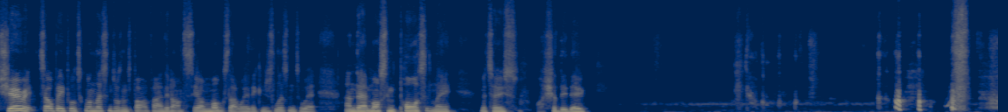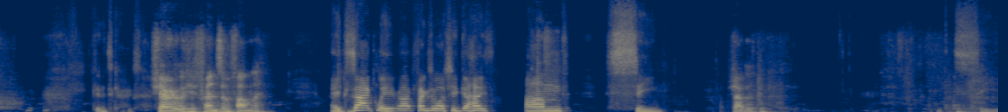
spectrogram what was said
share it. Tell people to come and listen to us on Spotify. They don't have to see our mugs that way. They can just listen to it. And uh, most importantly, Matus, what should they do? Get into character. Share it with your friends and family. Exactly. Right. Thanks for watching, guys. And scene. Shaggy. Scene.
